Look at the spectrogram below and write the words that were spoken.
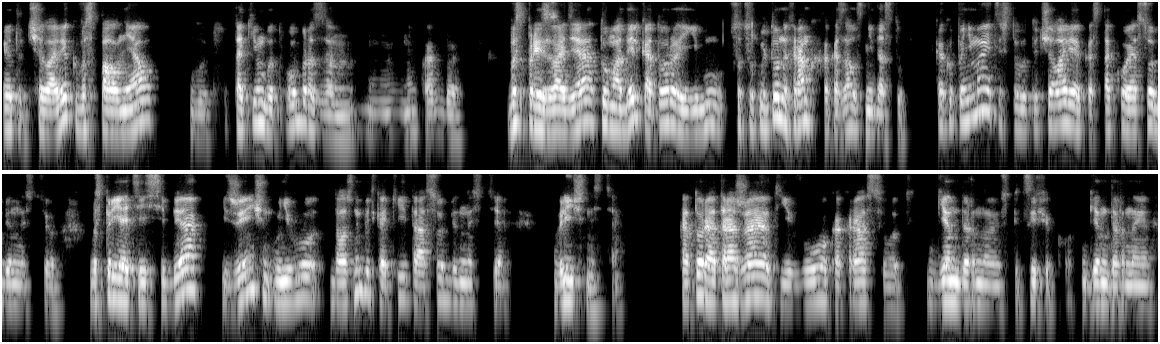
этот человек восполнял вот таким вот образом, ну, как бы воспроизводя ту модель, которая ему в социокультурных рамках оказалась недоступна. Как вы понимаете, что вот у человека с такой особенностью восприятия себя и женщин, у него должны быть какие-то особенности в личности, которые отражают его как раз вот гендерную специфику, гендерные,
